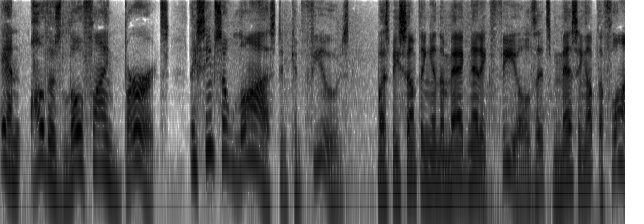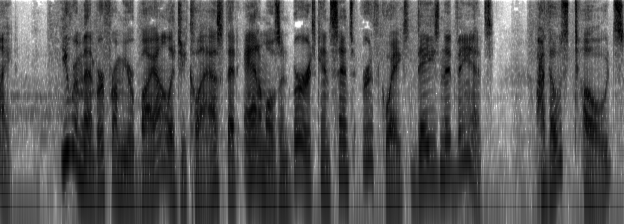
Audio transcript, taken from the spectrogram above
And all those low flying birds. They seem so lost and confused. Must be something in the magnetic fields that's messing up the flight. You remember from your biology class that animals and birds can sense earthquakes days in advance. Are those toads?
